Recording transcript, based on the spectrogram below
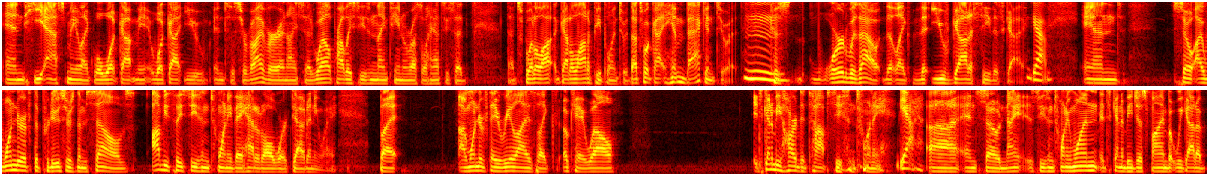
And he asked me like, well, what got me, what got you into Survivor? And I said, well, probably season 19. And Russell Hansey said, that's what a lot got a lot of people into it. That's what got him back into it because word was out that like that you've got to see this guy. Yeah. And so I wonder if the producers themselves, obviously season 20, they had it all worked out anyway. But I wonder if they realized, like, okay, well, it's going to be hard to top season 20. Yeah. Uh, and so ni- season 21, it's going to be just fine. But we got to,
